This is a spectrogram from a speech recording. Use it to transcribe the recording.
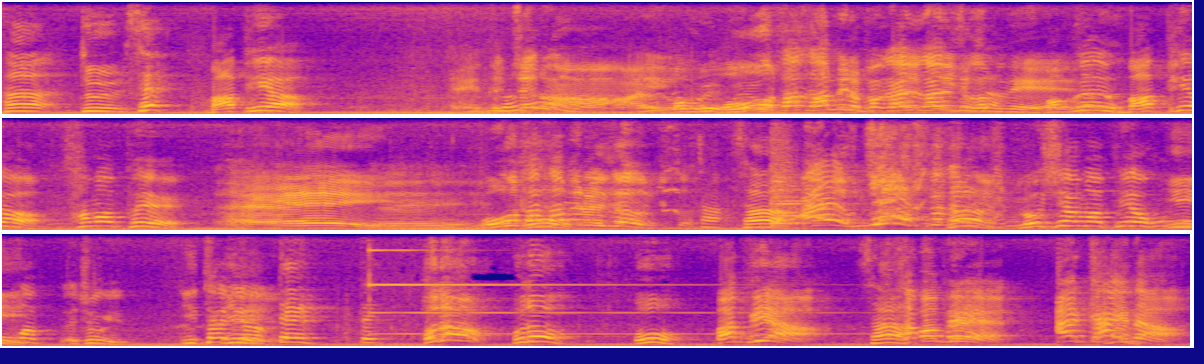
하나, 둘, 셋! 마피아! 에이, 늦잖아. 이거 5431을 바꿔 가야죠, 감독님. 아, 그냥 마피아! 삼합회! 에이. 5431을 해서. 4, 아이, 언제 했어, 러시아 마피아, 홍콩 2, 마피아, 저기, 이탈리아! 1, 땡! 땡! 호동! 호동! 5, 마피아! 사. 사마페! 알카이다!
